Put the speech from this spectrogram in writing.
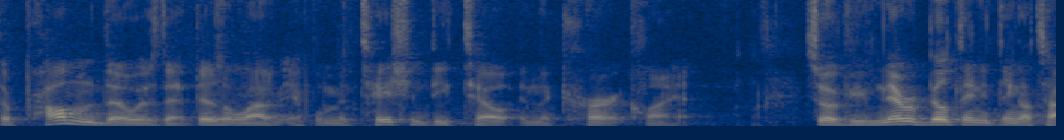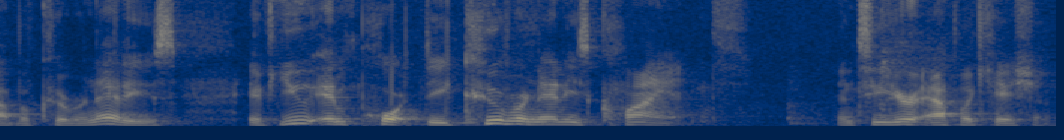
The problem though is that there's a lot of implementation detail in the current client. So if you've never built anything on top of Kubernetes, if you import the Kubernetes client into your application,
